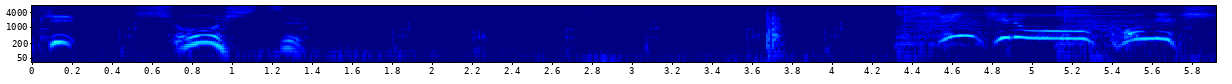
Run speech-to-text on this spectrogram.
敵消失。新機能攻撃。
